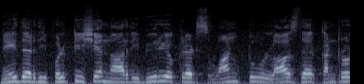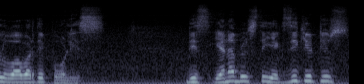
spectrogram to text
Neither the politician nor the bureaucrats want to lose their control over the police. This enables the executives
